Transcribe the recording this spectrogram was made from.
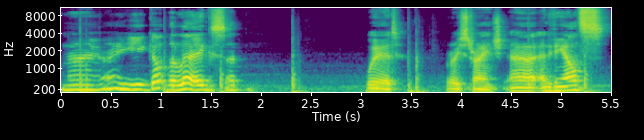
No, you got the legs. Uh, weird, very strange. Uh, anything else?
